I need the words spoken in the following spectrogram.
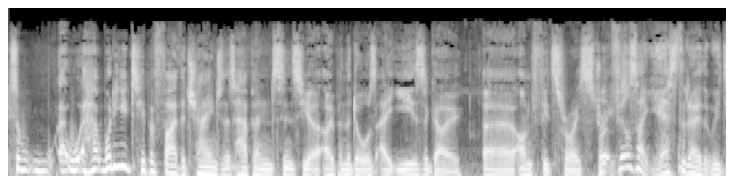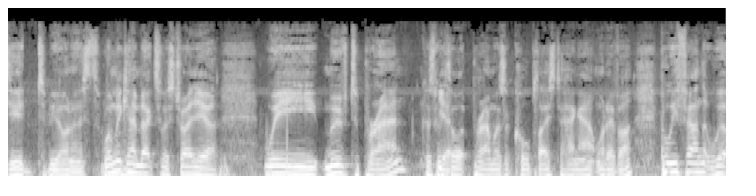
So, w- how, what do you typify the change that's happened since you opened the doors eight years ago uh, on Fitzroy Street? Well, it feels like yesterday that we did, to be honest. When we came back to Australia, we moved to Prahran because we Yeah. thought Prahran was a cool place to hang out, whatever. But we found that we're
